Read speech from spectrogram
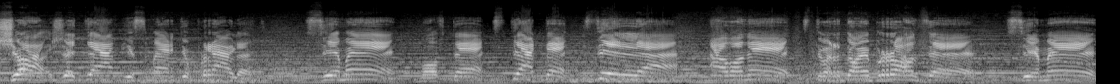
Що життям і смертю правлять? Всі ми, мов те стяте зілля, а вони з твердої бронзи. Всі ми,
